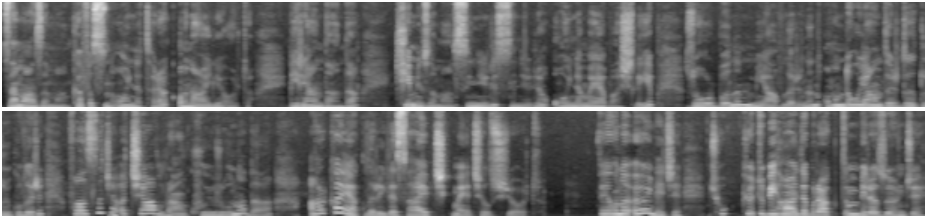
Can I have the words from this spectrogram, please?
Zaman zaman kafasını oynatarak onaylıyordu. Bir yandan da kimi zaman sinirli sinirli oynamaya başlayıp zorbanın miyavlarının onda uyandırdığı duyguları fazlaca açığa vuran kuyruğuna da arka ayaklarıyla sahip çıkmaya çalışıyordu. Ve ona öylece çok kötü bir halde bıraktım biraz önce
